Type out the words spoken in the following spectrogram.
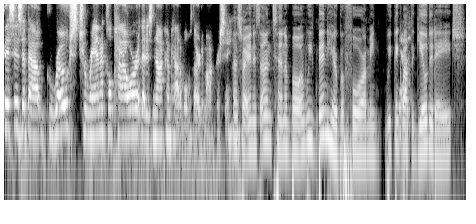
This is about gross tyrannical power that is not compatible with our democracy. That's right. And it's untenable. And we've been here before. I mean, we think Yeah. about the Gilded Age,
